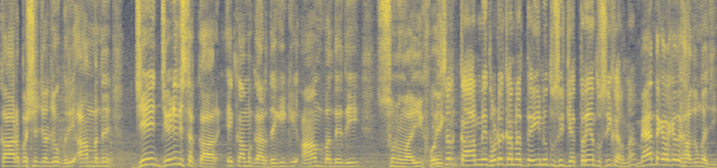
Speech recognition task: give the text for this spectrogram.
ਕਾਰਪੋਰੇਸ਼ਨ ਚੱਲ ਜਾਓ ਗਰੀ ਆਮ ਬੰਦੇ ਜੇ ਜਿਹੜੀ ਵੀ ਸਰਕਾਰ ਇਹ ਕੰਮ ਕਰ ਦੇਗੀ ਕਿ ਆਮ ਬੰਦੇ ਦੀ ਸੁਣਵਾਈ ਹੋਏਗੀ। ਸਰਕਾਰ ਨੇ ਥੋੜੇ ਕਰਨਾ 23 ਨੂੰ ਤੁਸੀਂ ਜਿੱਤ ਰਹੇ ਆ ਤੁਸੀਂ ਕਰਨਾ। ਮੈਂ ਤਾਂ ਕਰਕੇ ਦਿਖਾ ਦੂੰਗਾ ਜੀ।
